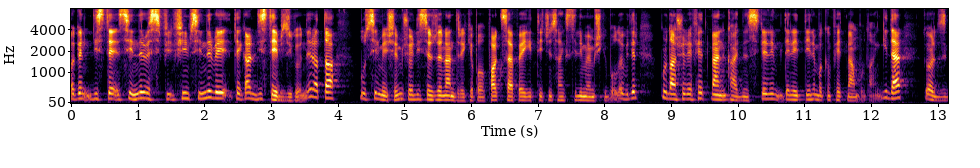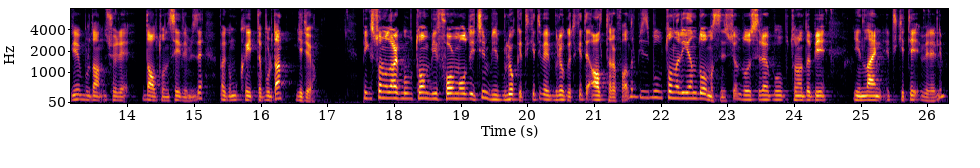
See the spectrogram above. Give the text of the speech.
bakın liste silinir ve fi- film silinir ve tekrar listeye bizi gönderir. Hatta bu silme işlemi şöyle liste üzerinden direkt yapalım. Farklı sayfaya gittiği için sanki silinmemiş gibi olabilir. Buradan şöyle Fatman kaydını silelim. Delete diyelim. Bakın Fatman buradan gider. Gördüğünüz gibi buradan şöyle Dalton'u sevdiğimizde bakın bu kayıt da buradan gidiyor. Peki son olarak bu buton bir form olduğu için bir blok etiketi ve blok etiketi alt tarafa alır. Biz bu butonları yanında olmasını istiyorum. Dolayısıyla bu butona da bir inline etiketi verelim.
